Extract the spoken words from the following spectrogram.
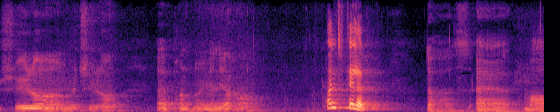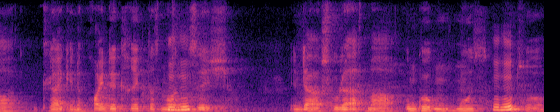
Schüler, Mitschüler, äh, brandneue Lehrer. Und Philipp? Dass äh, man gleich keine Freude kriegt, dass man sich in der Schule erstmal umgucken muss und so.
